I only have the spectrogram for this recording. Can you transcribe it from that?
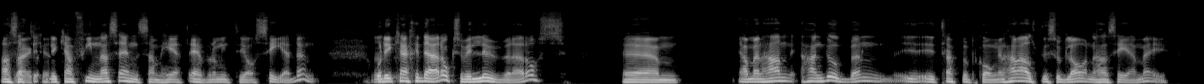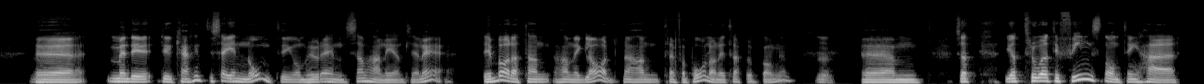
Alltså Verkligen. att det, det kan finnas ensamhet även om inte jag ser den. Mm. Och det är kanske där också vi lurar oss. Um, ja, men han, han gubben i, i trappuppgången, han är alltid så glad när han ser mig. Mm. Uh, men det, det kanske inte säger någonting om hur ensam han egentligen är. Det är bara att han, han är glad när han träffar på någon i trappuppgången. Mm. Um, så att jag tror att det finns någonting här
